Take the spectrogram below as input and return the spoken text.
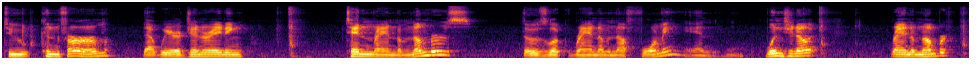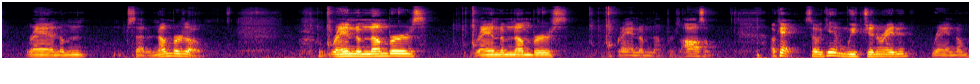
to confirm that we are generating 10 random numbers. Those look random enough for me, and wouldn't you know it, random number, random set of numbers. Oh, random numbers, random numbers, random numbers. Awesome. Okay, so again, we've generated random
